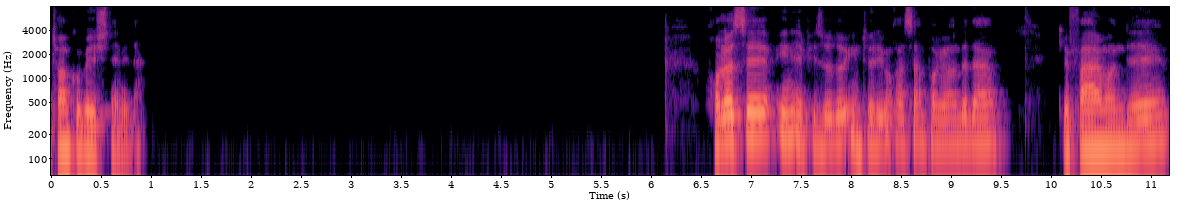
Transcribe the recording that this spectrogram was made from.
تانک رو بهش نمیدن. خلاصه این اپیزود رو اینطوری می‌خواستم پایان بدم که فرمانده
